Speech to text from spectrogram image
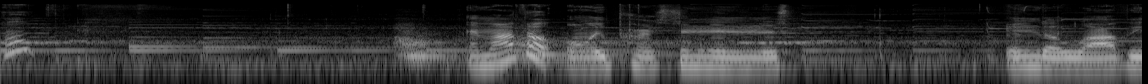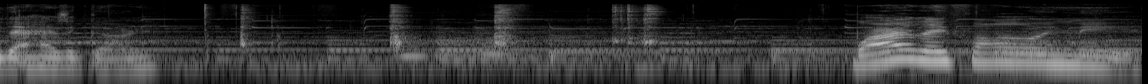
Oh. Am I the only person in this in the lobby that has a gun? Why are they following me?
